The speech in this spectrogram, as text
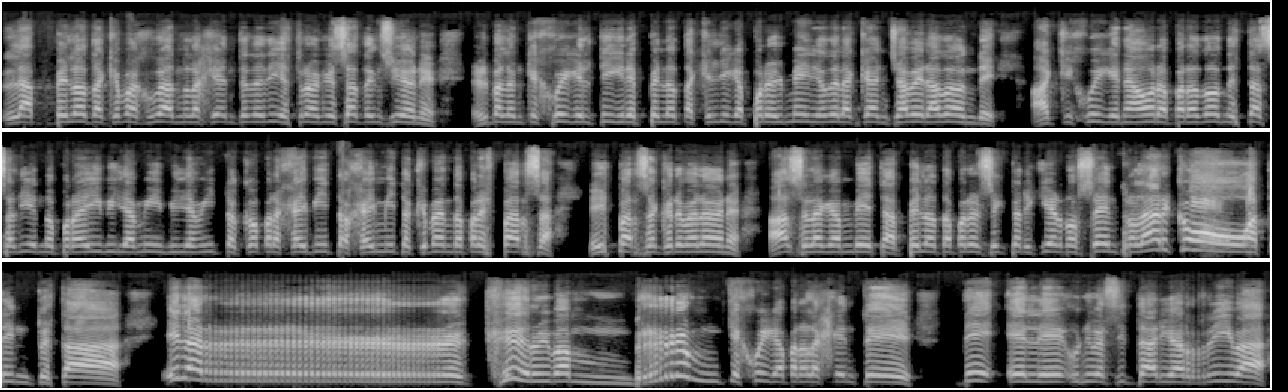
La pelota que va jugando la gente de 10 Strongest. Atención. El balón que juegue el Tigre. Pelota que llega por el medio de la cancha. A ver a dónde. A que jueguen ahora. ¿Para dónde está saliendo por ahí Villamil? Villamil tocó para Jaimito. Jaimito que manda para Esparza. Esparza con el balón. Hace la gambeta. Pelota por el sector izquierdo. Centro. Al arco. Atento está. El arquero Iván Brum que juega para la gente de el Universitario arriba.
